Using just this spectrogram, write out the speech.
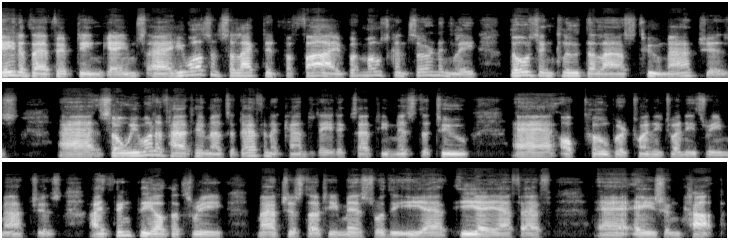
Eight of their 15 games. Uh, he wasn't selected for five, but most concerningly, those include the last two matches. Uh, so we would have had him as a definite candidate, except he missed the two uh, October 2023 matches. I think the other three matches that he missed were the EAFF uh, Asian Cup.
